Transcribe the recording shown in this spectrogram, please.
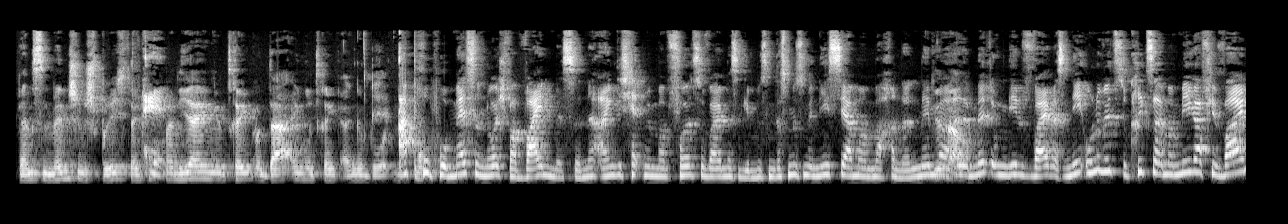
ganzen Menschen spricht, dann kriegt man hier ein Getränk und da ein Getränk angeboten. Apropos Messe, neulich war Weinmesse. Ne? Eigentlich hätten wir mal voll zur Weinmesse gehen müssen. Das müssen wir nächstes Jahr mal machen. Dann nehmen genau. wir alle mit und gehen zur Weinmesse. Nee, ohne Witz, du kriegst ja immer mega viel Wein.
